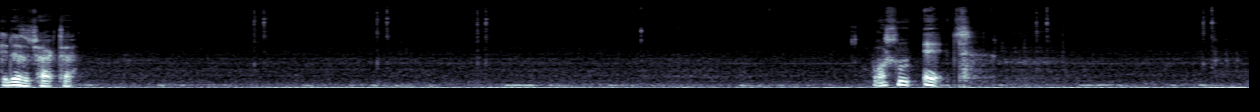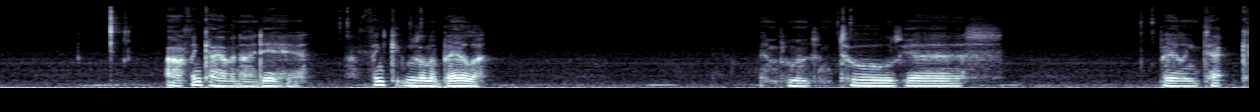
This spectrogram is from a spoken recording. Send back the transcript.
It is a tractor. Wasn't it? I think I have an idea here. I think it was on a baler. Implements and tools, yes. Baling tech.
